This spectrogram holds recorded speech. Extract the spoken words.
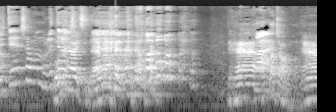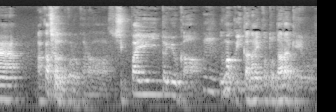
自転車も乗れてないいですすね。ね。はい。赤ちゃんがね赤ちゃんの頃から失敗というか、ううんまくいかないことだらけを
